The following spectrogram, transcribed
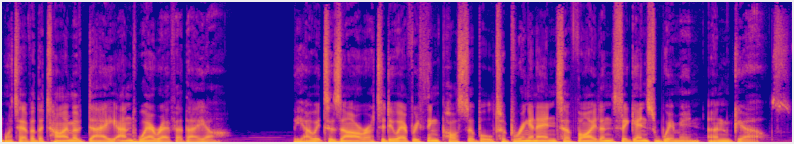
whatever the time of day and wherever they are. We owe it to Zara to do everything possible to bring an end to violence against women and girls.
